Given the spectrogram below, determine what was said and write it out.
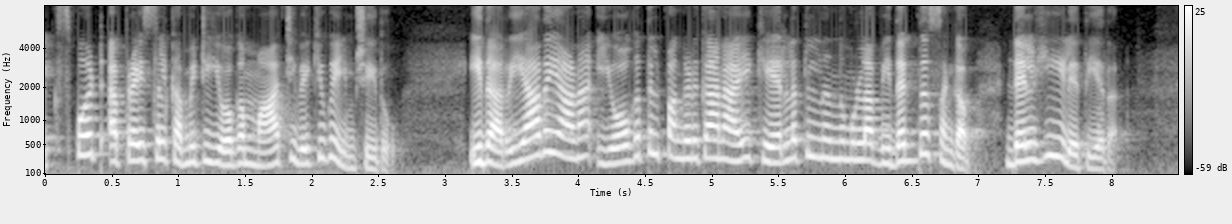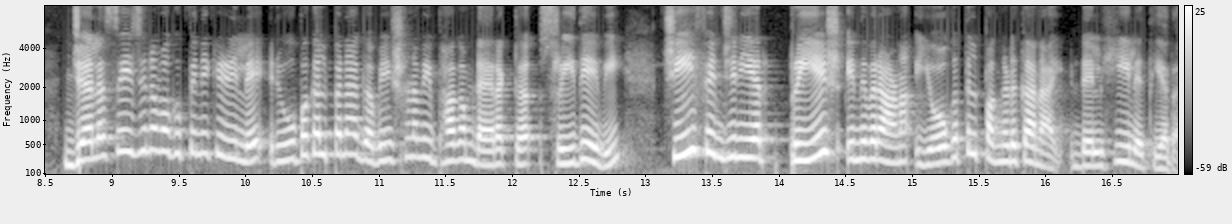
എക്സ്പേർട്ട് അപ്രൈസൽ കമ്മിറ്റി യോഗം മാറ്റിവെക്കുകയും ചെയ്തു. ഇതറിയാതെയാണ് യോഗത്തിൽ പങ്കെടുക്കാനായി കേരളത്തിൽ നിന്നുമുള്ള വിദഗ്ധ സംഘം ഡൽഹിയിലെത്തിയത്. ജലസേചന വകുപ്പിന് കീഴിലെ രൂപകൽപ്പന ഗവേഷണ വിഭാഗം director Sreedevi chief engineer Priyesh എന്നിവരാണ് യോഗത്തിൽ പങ്കെടുക്കാനായി ഡൽഹിയിലെത്തിയത്.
